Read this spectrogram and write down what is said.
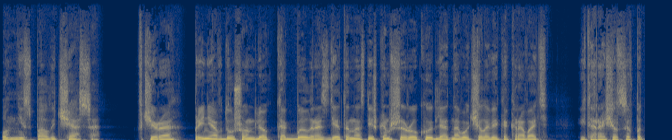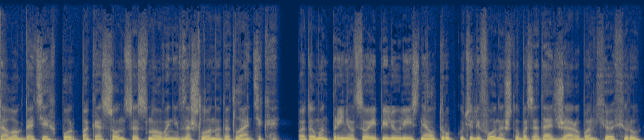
он не спал и часа. Вчера Приняв душ, он лег, как был, раздетым на слишком широкую для одного человека кровать и таращился в потолок до тех пор, пока солнце снова не взошло над Атлантикой. Потом он принял свои пилюли и снял трубку телефона, чтобы задать жару Бонхёферу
